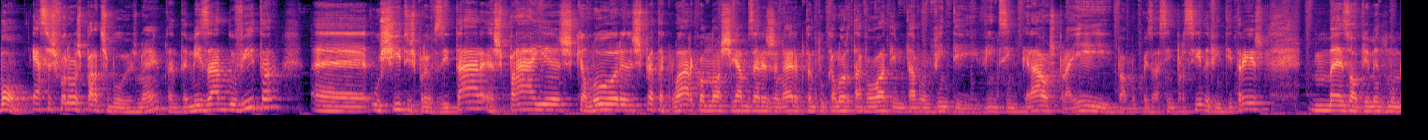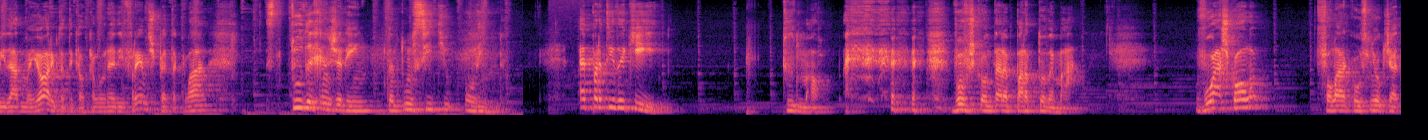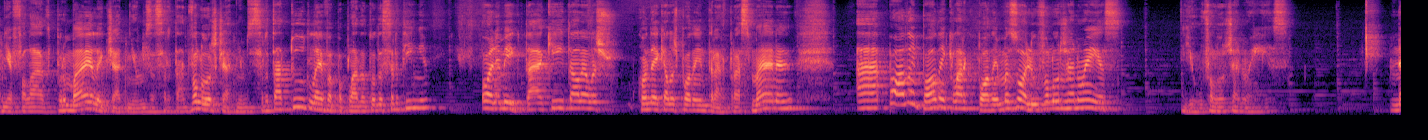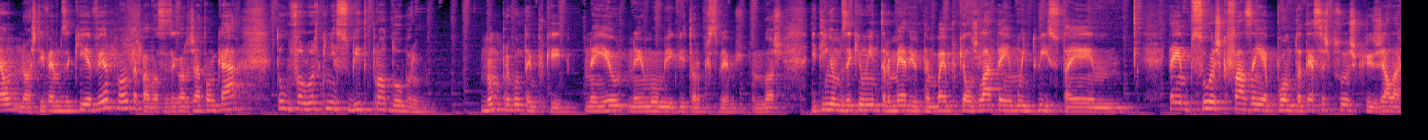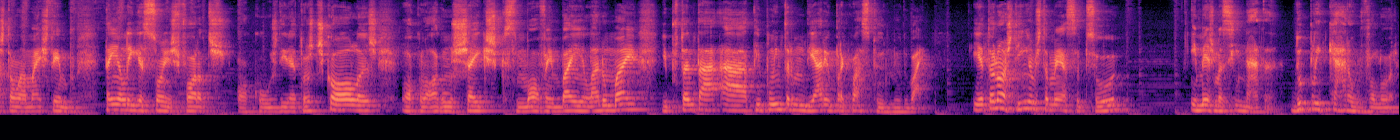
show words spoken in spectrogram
Bom, essas foram as partes boas, não é? Portanto, a amizade do Vitor, uh, os sítios para visitar, as praias, calor espetacular. Quando nós chegámos era janeiro, portanto o calor estava ótimo, estavam 20, 25 graus para aí, para uma coisa assim parecida, 23, mas obviamente uma umidade maior e portanto aquele calor é diferente, espetacular. Tudo arranjadinho, portanto um sítio lindo. A partir daqui, tudo mal. Vou-vos contar a parte toda má. Vou à escola, falar com o senhor que já tinha falado por mail e que já tínhamos acertado valores, que já tínhamos acertado tudo, leva a papelada toda certinha. Olha, amigo, está aqui e tal, elas. Quando é que elas podem entrar? Para a semana? Ah, podem, podem, claro que podem, mas olha, o valor já não é esse. E o valor já não é esse. Não, nós estivemos aqui a ver, pronto, para vocês agora já estão cá, então o valor tinha subido para o dobro. Não me perguntem porquê, nem eu, nem o meu amigo Vitor percebemos. Nós, e tínhamos aqui um intermédio também, porque eles lá têm muito isso, têm, têm pessoas que fazem a ponta, até essas pessoas que já lá estão há mais tempo, têm ligações fortes ou com os diretores de escolas, ou com alguns sheiks que se movem bem lá no meio, e portanto há, há tipo um intermediário para quase tudo no Dubai. E então nós tínhamos também essa pessoa e mesmo assim nada. Duplicaram o valor.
